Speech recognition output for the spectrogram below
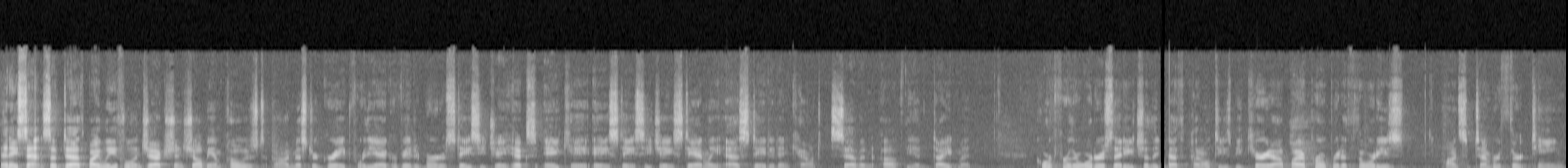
And a sentence of death by lethal injection shall be imposed on Mr. Grate for the aggravated murder of Stacey J. Hicks, AKA Stacey J. Stanley, as stated in count seven of the indictment. Court further orders that each of the death penalties be carried out by appropriate authorities on September 13,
